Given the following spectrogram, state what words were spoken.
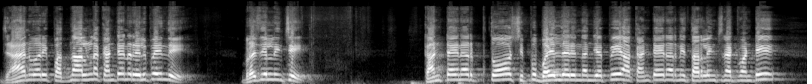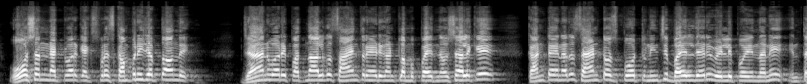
జనవరి పద్నాలుగున కంటైనర్ వెళ్ళిపోయింది బ్రెజిల్ నుంచి. కంటైనర్తో షిప్ బయలుదేరిందని చెప్పి ఆ కంటైనర్ని తరలించినటువంటి ఓషన్ నెట్వర్క్ ఎక్స్ప్రెస్ కంపెనీ చెప్తా ఉంది. జనవరి పద్నాలుగు సాయంత్రం ఏడు గంటల ముప్పై ఐదు నిమిషాలకి కంటైనరు శాంటోస్ పోర్ట్ నుంచి బయలుదేరి వెళ్ళిపోయిందని ఇంత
